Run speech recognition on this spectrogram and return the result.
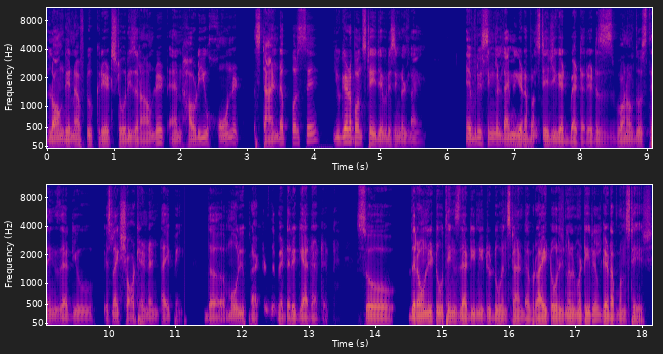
long enough to create stories around it and how do you hone it? Stand up per se you get up on stage every single time. Every single time you get up on stage you get better. It is one of those things that you it's like shorthand and typing. The more you practice the better you get at it. So there are only two things that you need to do in stand up write original material get up on stage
